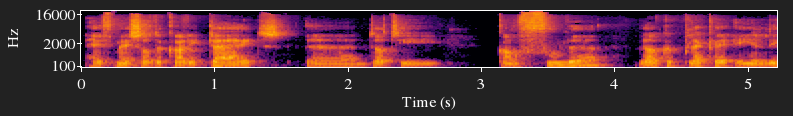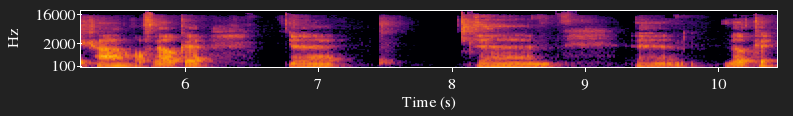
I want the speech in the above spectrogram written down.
heeft meestal de kwaliteit dat hij kan voelen welke plekken in je lichaam of welke, uh, welke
